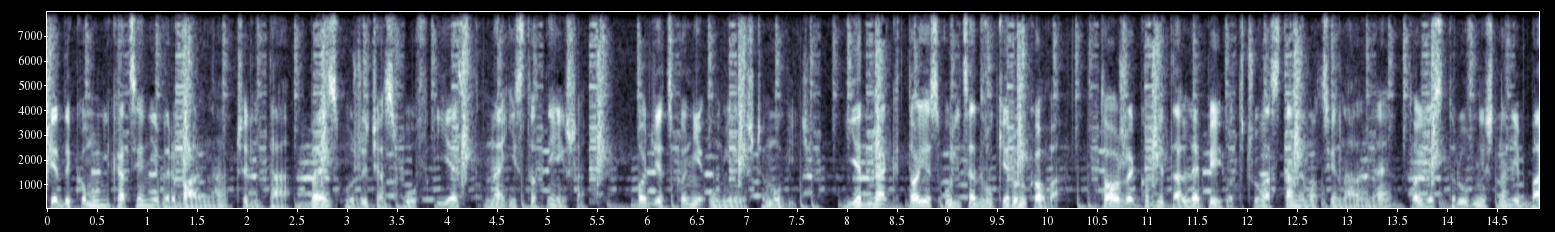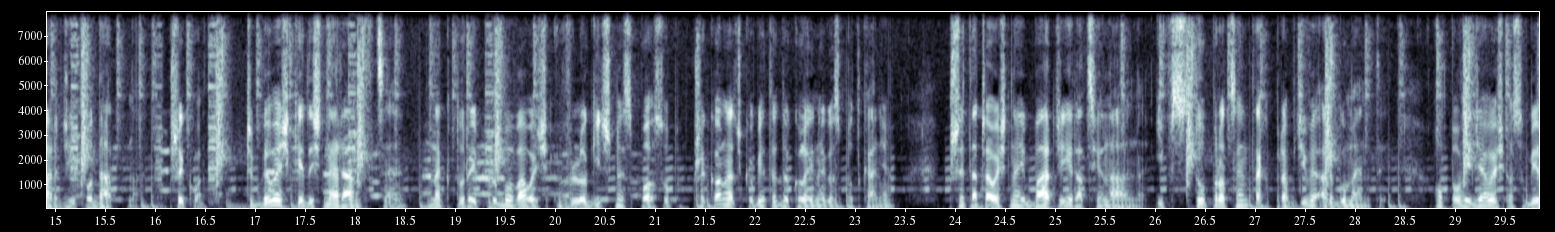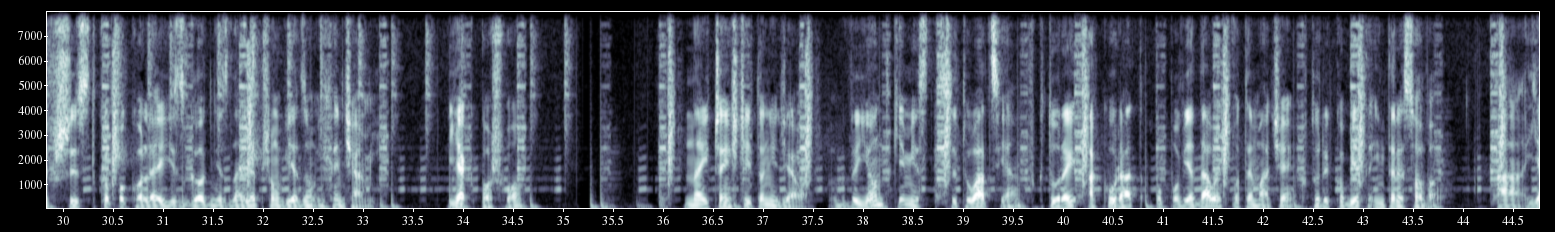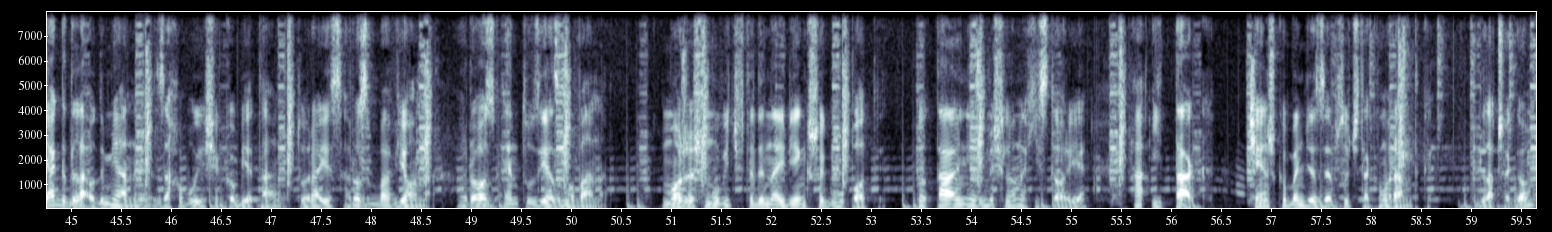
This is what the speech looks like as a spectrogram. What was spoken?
kiedy komunikacja niewerbalna, czyli ta bez użycia słów, jest najistotniejsza, bo dziecko nie umie jeszcze mówić. Jednak to jest ulica dwukierunkowa. To, że kobieta lepiej odczuwa stan emocjonalny, to jest również na nie bardziej podatna. Przykład. Czy byłeś kiedyś na randce, na której próbowałeś w logiczny sposób przekonać kobietę do kolejnego spotkania? Przytaczałeś najbardziej racjonalne i w 100% prawdziwe argumenty. Opowiedziałeś o sobie wszystko po kolei zgodnie z najlepszą wiedzą i chęciami. Jak poszło? Najczęściej to nie działa. Wyjątkiem jest sytuacja, w której akurat opowiadałeś o temacie, który kobietę interesował. A jak dla odmiany zachowuje się kobieta, która jest rozbawiona, rozentuzjazmowana? Możesz mówić wtedy największe głupoty, totalnie zmyślone historie, a i tak ciężko będzie zepsuć taką randkę. Dlaczego?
